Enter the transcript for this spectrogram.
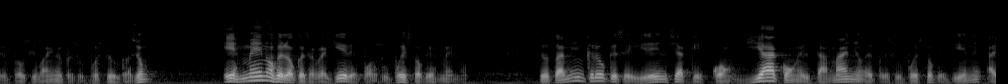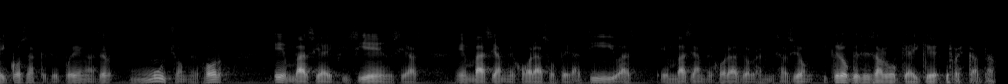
el próximo año el presupuesto de educación. Es menos de lo que se requiere, por supuesto que es menos. Pero también creo que se evidencia que con, ya con el tamaño de presupuesto que tiene, hay cosas que se pueden hacer mucho mejor en base a eficiencias, en base a mejoras operativas, en base a mejoras de organización. Y creo que eso es algo que hay que rescatar.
